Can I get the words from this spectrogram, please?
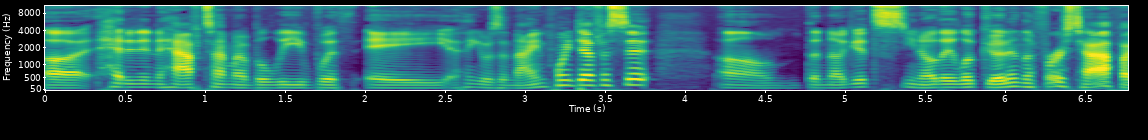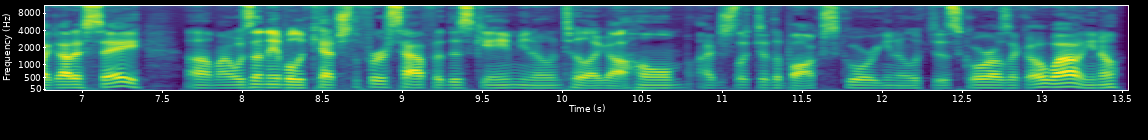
Uh, headed into halftime, I believe, with a, I think it was a nine point deficit. Um, the Nuggets, you know, they look good in the first half. I gotta say, um, I was unable to catch the first half of this game, you know, until I got home. I just looked at the box score, you know, looked at the score. I was like, oh wow, you know,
